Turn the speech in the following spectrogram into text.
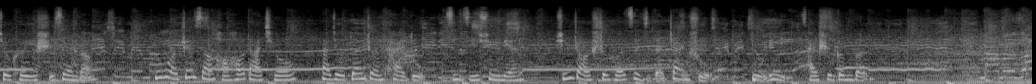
就可以实现的。如果真想好好打球，那就端正态度，积极训练，寻找适合自己的战术，努力才是根本。本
